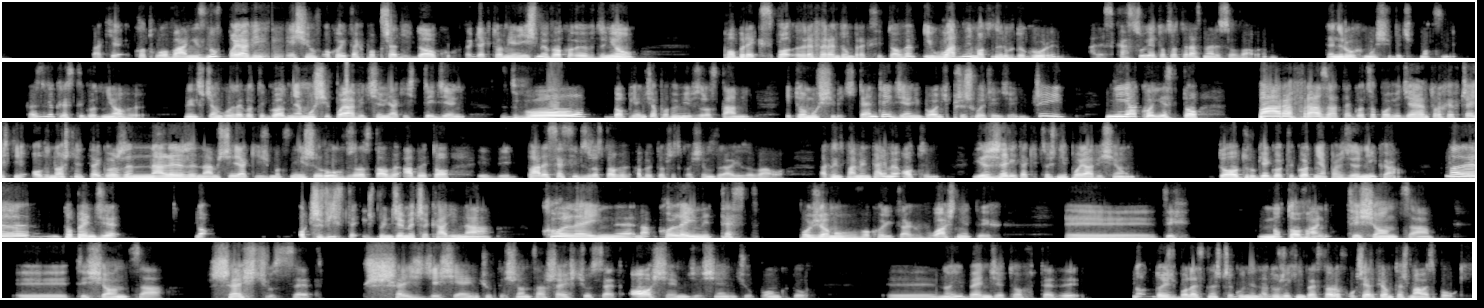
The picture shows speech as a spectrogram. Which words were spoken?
takie kotłowanie, znów pojawienie się w okolicach poprzednich dołków, tak jak to mieliśmy w, w dniu po, po referendum brexitowym i ładny, mocny ruch do góry ale skasuję to, co teraz narysowałem. Ten ruch musi być mocny. To jest wykres tygodniowy, więc w ciągu tego tygodnia musi pojawić się jakiś tydzień z dwu do pięcioprocentowymi wzrostami. I to musi być ten tydzień bądź przyszły tydzień. Czyli niejako jest to parafraza tego, co powiedziałem trochę wcześniej odnośnie tego, że należy nam się jakiś mocniejszy ruch wzrostowy, aby to parę sesji wzrostowych, aby to wszystko się zrealizowało. Tak więc pamiętajmy o tym, jeżeli takie coś nie pojawi się do drugiego tygodnia października, ale to będzie no, oczywiste, iż będziemy czekali na, kolejne, na kolejny test poziomów w okolicach właśnie tych, yy, tych notowań tysiąca, yy, tysiąca 660, 1680 punktów. Yy, No i będzie to wtedy no, dość bolesne, szczególnie dla dużych inwestorów. Ucierpią też małe spółki.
